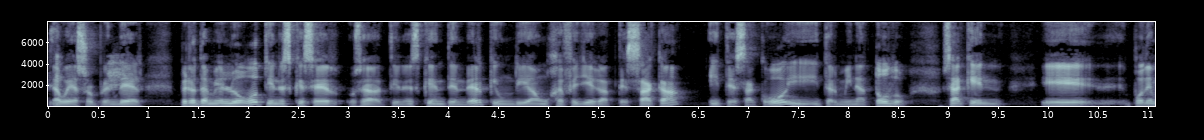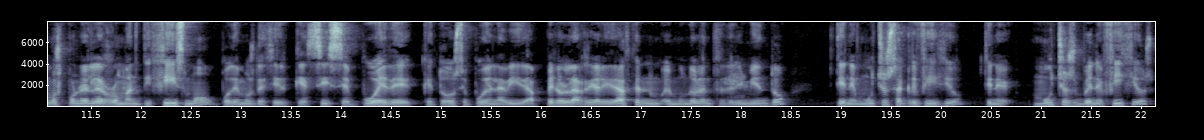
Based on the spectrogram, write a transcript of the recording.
la voy a sorprender. Pero también luego tienes que ser, o sea, tienes que entender que un día un jefe llega, te saca y te sacó y, y termina todo. O sea que eh, podemos ponerle romanticismo, podemos decir que sí se puede, que todo se puede en la vida, pero la realidad es que en el mundo del entretenimiento tiene mucho sacrificio, tiene muchos beneficios,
